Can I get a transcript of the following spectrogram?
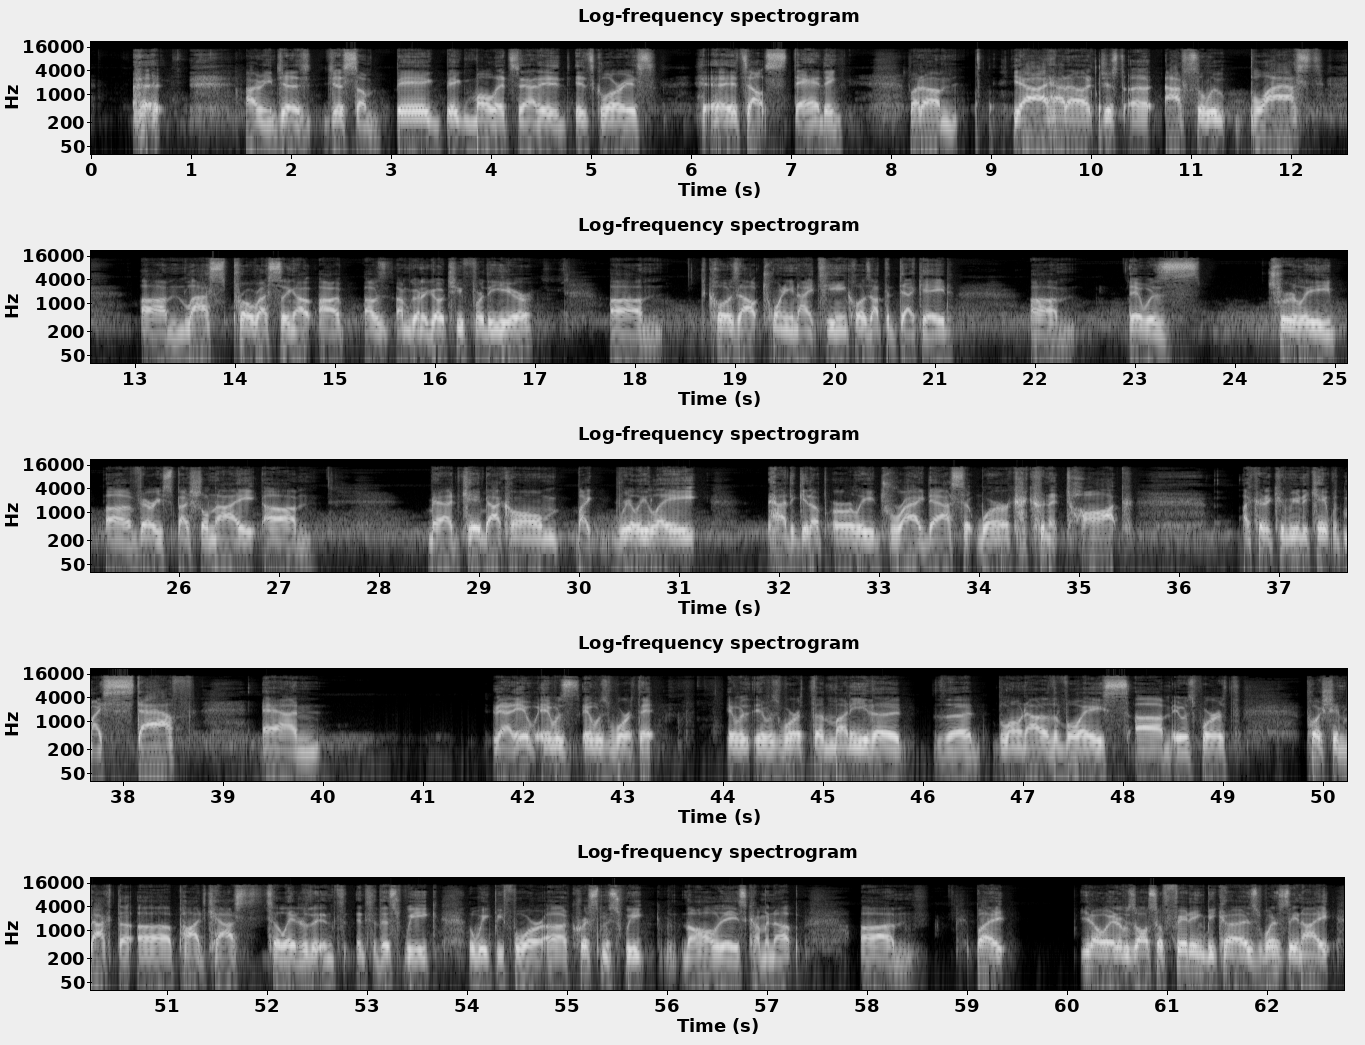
I mean, just just some big, big mullets, man. It, it's glorious. It's outstanding. But um, yeah, I had a just a absolute blast. Um, last pro wrestling I, I, I was I'm going to go to for the year. Um, close out 2019, close out the decade. Um, it was truly a very special night. Um, man, came back home like really late. Had to get up early, dragged ass at work. I couldn't talk. I couldn't communicate with my staff, and yeah, it it was it was worth it. It was it was worth the money, the the blown out of the voice. Um, it was worth pushing back the uh, podcast to later the, in, into this week, the week before uh, Christmas week, the holidays coming up. Um, but you know, it was also fitting because Wednesday night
